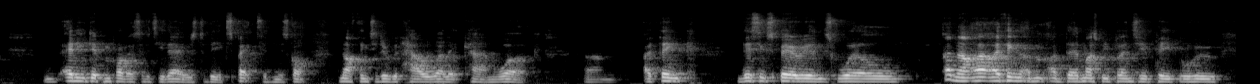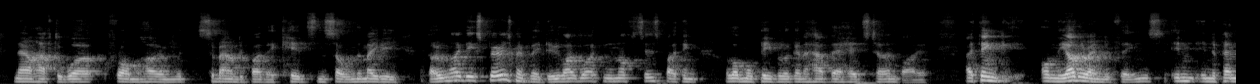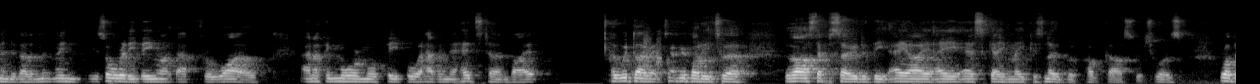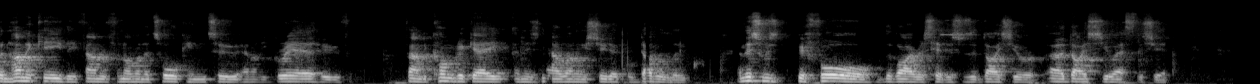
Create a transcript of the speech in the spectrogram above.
Any dip in productivity there is to be expected, and it's got nothing to do with how well it can work. Um, I think this experience will. I know. I, I think um, uh, there must be plenty of people who now have to work from home, with, surrounded by their kids and so on. That maybe don't like the experience. Maybe they do like working in offices, but I think a lot more people are going to have their heads turned by it. I think on the other end of things, in independent development, I mean, it's already been like that for a while. And I think more and more people are having their heads turned by it. I would direct everybody to a, the last episode of the AIAS Game Makers Notebook podcast, which was Robin Hunicke, the founder of Funomena, talking to Emily Greer, who founded Kongregate and is now running a studio called Double Loop. And this was before the virus hit. This was at Dice Europe, uh, Dice US this year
